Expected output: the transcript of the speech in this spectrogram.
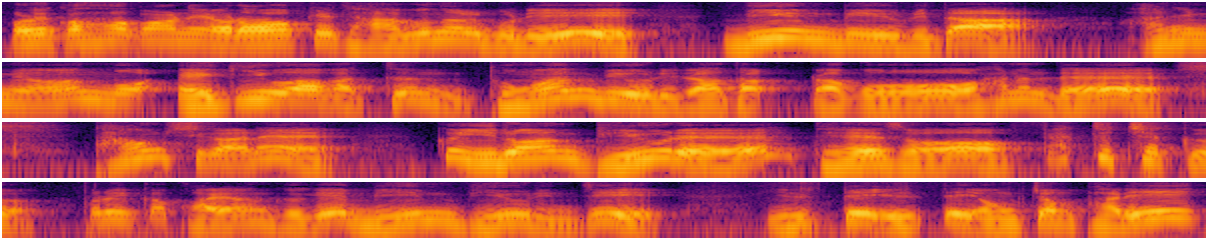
그러니까 하관이 이렇게 작은 얼굴이 미음 비율이다. 아니면 뭐 애기와 같은 동안 비율이라고 하는데 다음 시간에 그 이러한 비율에 대해서 팩트 체크 그러니까 과연 그게 미인 비율인지 1대 1대 0.8이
